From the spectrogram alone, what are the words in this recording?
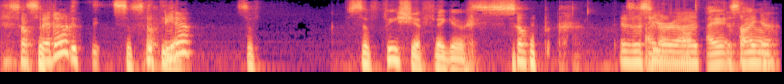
Sophita? Sophithia. Sophita? Soph- Sophicia figure. So is this I your know. uh, I- I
